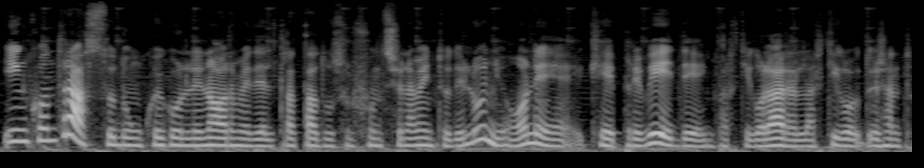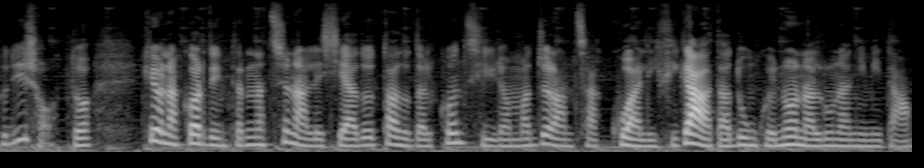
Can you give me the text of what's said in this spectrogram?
in contrasto dunque con le norme del Trattato sul funzionamento dell'Unione, che prevede, in particolare all'articolo 218, che un accordo internazionale sia adottato dal Consiglio a maggioranza qualificata, dunque non all'unanimità.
